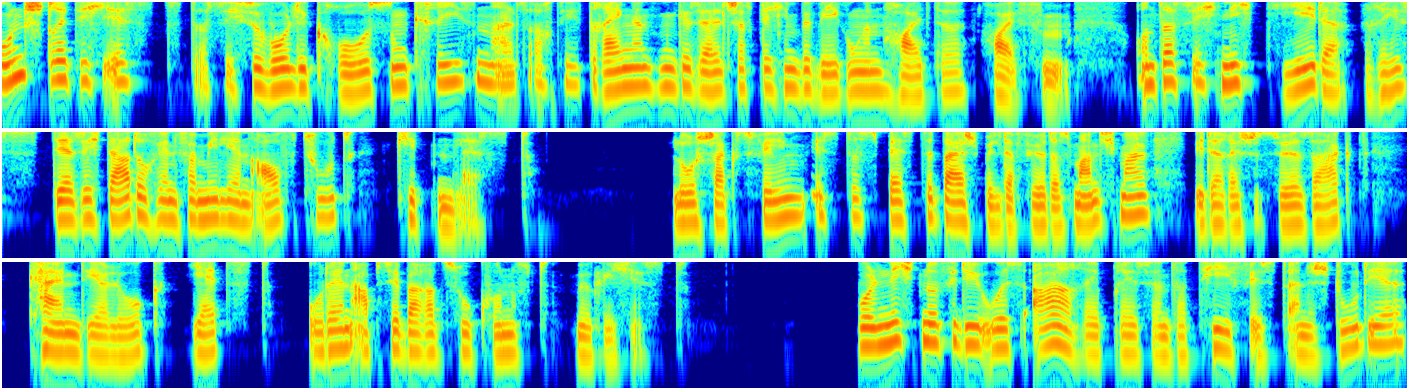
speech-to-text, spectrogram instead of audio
Unstrittig ist, dass sich sowohl die großen Krisen als auch die drängenden gesellschaftlichen Bewegungen heute häufen und dass sich nicht jeder Riss, der sich dadurch in Familien auftut, kitten lässt. Loschaks Film ist das beste Beispiel dafür, dass manchmal, wie der Regisseur sagt, kein Dialog jetzt oder in absehbarer Zukunft möglich ist. Wohl nicht nur für die USA repräsentativ ist eine Studie,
